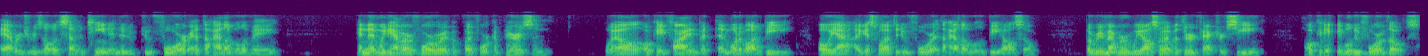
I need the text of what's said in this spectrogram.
average result of 17 and then do four at the high level of A. And then we'd have our four by four comparison. Well, okay, fine, but then what about B? Oh yeah, I guess we'll have to do four at the high level of B also. But remember, we also have a third factor, C. Okay, we'll do four of those.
